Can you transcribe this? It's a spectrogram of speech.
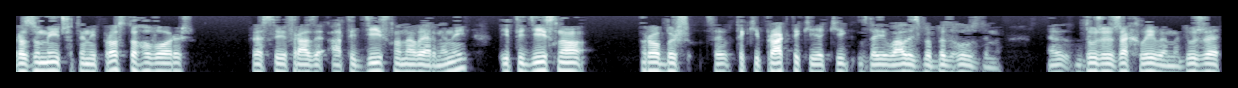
розуміють, що ти не просто говориш красиві фрази, а ти дійсно навернений, і ти дійсно робиш це такі практики, які здавались би безглуздими, е, дуже жахливими, дуже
